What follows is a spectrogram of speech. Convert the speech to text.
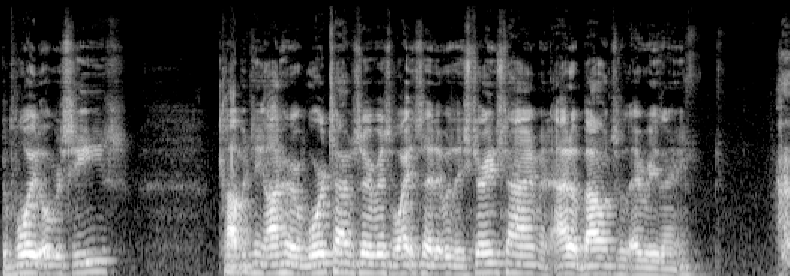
deployed overseas. Commenting on her wartime service, White said it was a strange time and out of balance with everything.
